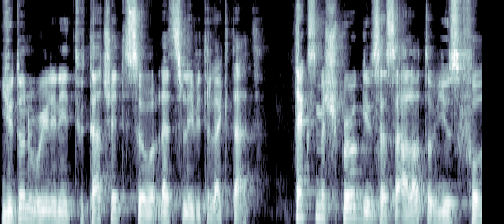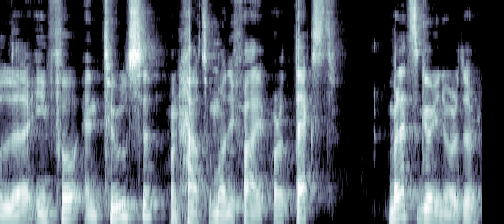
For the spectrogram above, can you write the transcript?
You don't really need to touch it, so let's leave it like that. TextMesh Pro gives us a lot of useful uh, info and tools on how to modify our text, but let's go in order.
